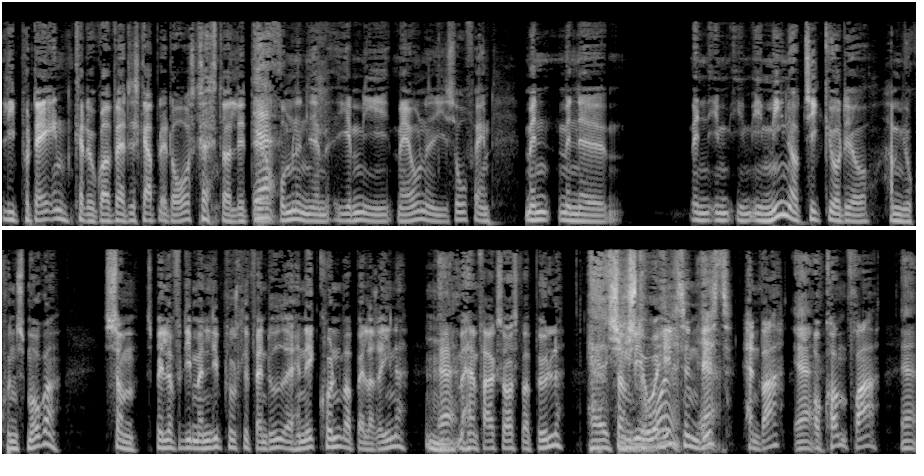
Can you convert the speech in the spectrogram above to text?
lige på dagen kan det jo godt være, at det skabte lidt overskrifter og lidt Ja. ja. rumlen hjemme, hjemme i maven i sofaen. Men, men, øh, men i, i, i min optik gjorde det jo ham jo kun smukkere som spiller, fordi man lige pludselig fandt ud af, at han ikke kun var ballerina, Ja. men han faktisk også var bølle, Havde som vi jo historie. hele tiden Ja. vidste, han var Ja. og kom fra. Ja.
